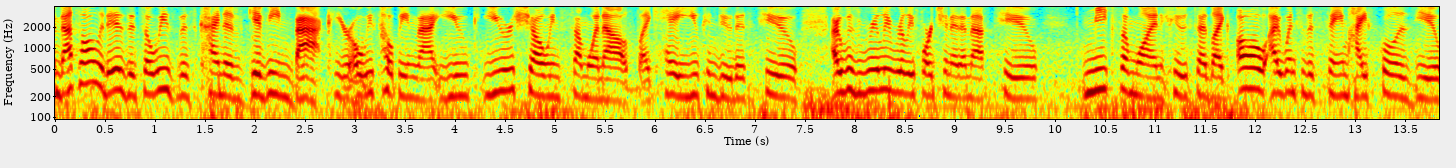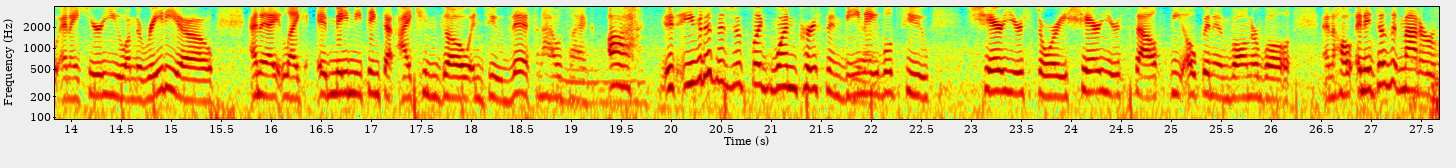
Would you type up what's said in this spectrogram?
And that's all it is. It's always this kind of giving back. You're always hoping that you you're showing someone else like, "Hey, you can do this too." I was really really fortunate enough to meet someone who said like oh i went to the same high school as you and i hear you on the radio and i like it made me think that i can go and do this and i was like ah it, even if it's just like one person being Yeah. able to share your story share yourself be open and vulnerable and hope and it doesn't matter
